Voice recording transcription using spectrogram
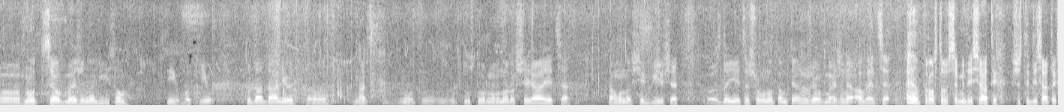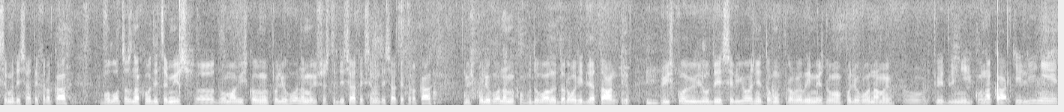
о, ну, це обмежено лісом з всіх боків. Туди далі о, на ну, в ту сторону воно розширяється, там воно ще більше. Здається, що воно там теж вже обмежене, але це просто в 70-х, 60-х, 70-х роках болото знаходиться між е, двома військовими полігонами. І в 60-х, 70-х роках між полігонами побудували дороги для танків. Військові люди серйозні, тому провели між двома полігонами під лінійку на карті лінії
